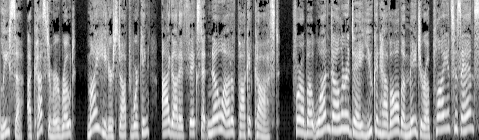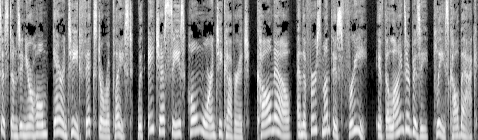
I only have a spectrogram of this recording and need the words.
Lisa, a customer, wrote, My heater stopped working. I got it fixed at no out of pocket cost. For about $1 a day, you can have all the major appliances and systems in your home guaranteed fixed or replaced with HSC's home warranty coverage. Call now, and the first month is free. If the lines are busy, please call back.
